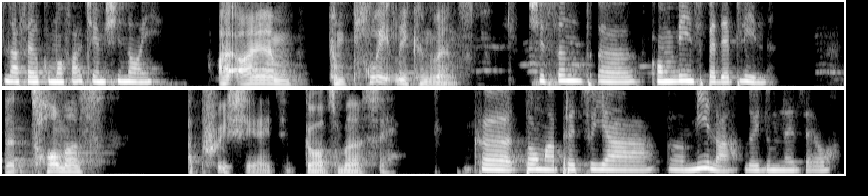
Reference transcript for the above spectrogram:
la fel cum o facem și noi. I, I am completely convinced Și sunt uh, convins pe deplin that Thomas appreciated God's mercy. că Toma prețuia uh, mila lui Dumnezeu.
